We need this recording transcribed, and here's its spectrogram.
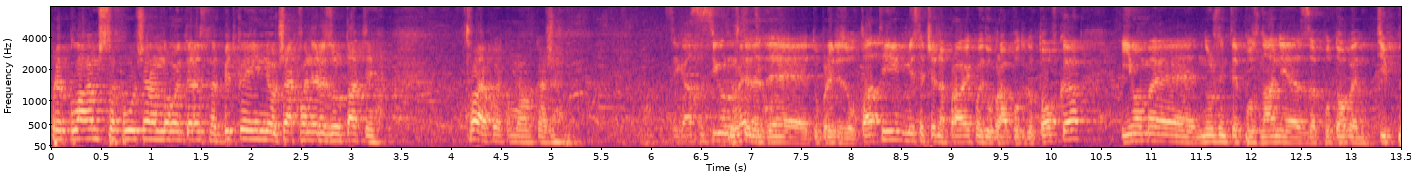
Предполагам, че се получи много интересна битка и неочаквани резултати. Това е което мога да кажа. Сега със сигурност ще даде добри резултати. Мисля, че направихме добра подготовка. Имаме нужните познания за подобен тип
